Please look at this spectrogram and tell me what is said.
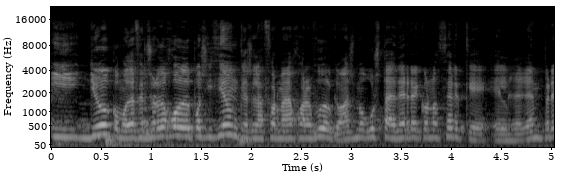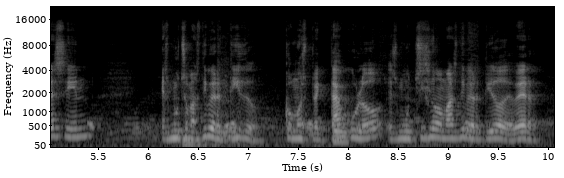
Y yo, como defensor del juego de posición, que es la forma de jugar al fútbol que más me gusta, he de reconocer que el Gegenpressing es mucho más divertido. Como espectáculo, es muchísimo más divertido de ver.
